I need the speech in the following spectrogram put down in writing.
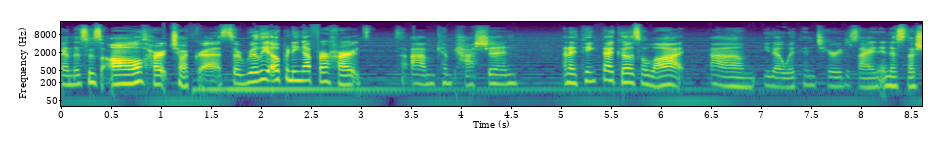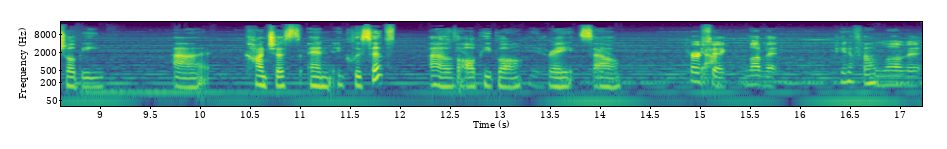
And this is all heart chakra. So, really opening up our hearts, um, compassion, and I think that goes a lot, um, you know, with interior design and especially being uh, conscious and inclusive of all people, Yeah. right? So Perfect. Love it. beautiful. Love it.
